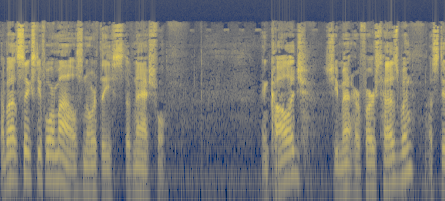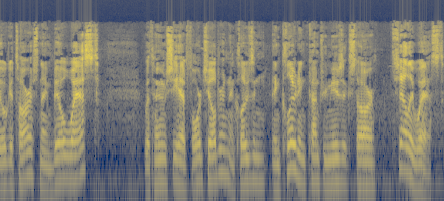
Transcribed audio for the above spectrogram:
about 64 miles northeast of Nashville. In college, she met her first husband, a steel guitarist named Bill West, with whom she had four children, including, including country music star Shelley West.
